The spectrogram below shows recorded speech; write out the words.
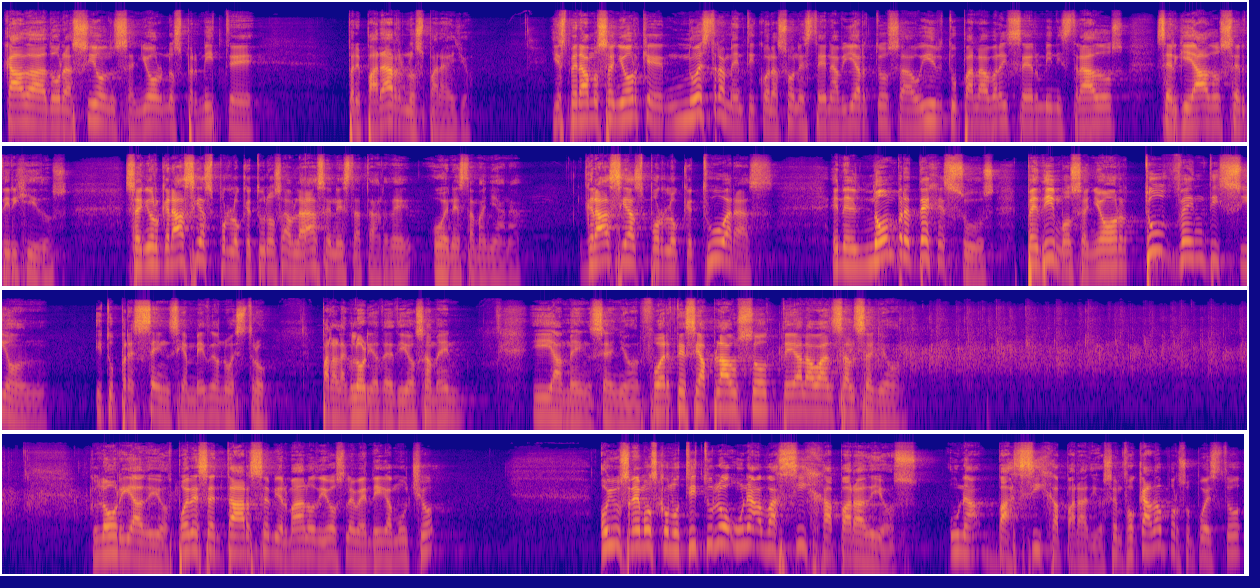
Cada adoración, Señor, nos permite prepararnos para ello. Y esperamos, Señor, que nuestra mente y corazón estén abiertos a oír tu palabra y ser ministrados, ser guiados, ser dirigidos. Señor, gracias por lo que tú nos hablarás en esta tarde o en esta mañana. Gracias por lo que tú harás. En el nombre de Jesús pedimos, Señor, tu bendición y tu presencia en medio nuestro para la gloria de Dios. Amén. Y amén, Señor. Fuerte ese aplauso de alabanza al Señor. Gloria a Dios. Puede sentarse, mi hermano. Dios le bendiga mucho. Hoy usaremos como título una vasija para Dios, una vasija para Dios, enfocado por supuesto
